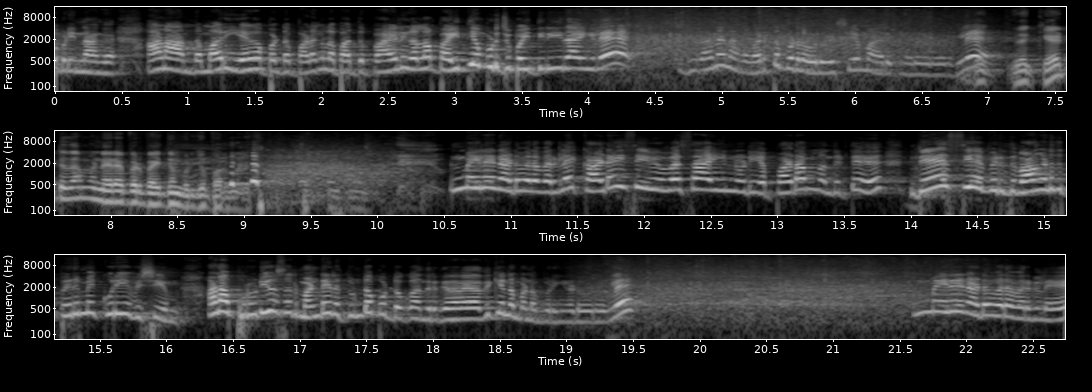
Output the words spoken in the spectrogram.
அப்படின்னாங்க. ஆனா அந்த மாதிரி ஏகப்பட்ட படங்களை பார்த்து பயல்கள்லாம் பைத்தியம் பிடிச்சி போய் திரியிறாங்களே. இதுதானே நாங்க வருத்தப்படுற ஒரு விஷயமா இருக்கு நடுவர்களே இதை கேட்டுதான் நிறைய பேர் பைத்தியம் பிடிக்க போறாங்க. உண்மையிலே நடுவர் அவர்களே கடைசி விவசாயினுடைய படம் வந்துட்டு தேசிய விருது வாங்கினது பெருமைக்குரிய விஷயம். ஆனா ப்ரொடியூசர் மண்டையில துண்டை போட்டு உட்காந்துருக்கிறாரு அதுக்கு என்ன பண்ண போறீங்க நடுவர்களே உண்மையிலே நடுவர் அவர்களே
